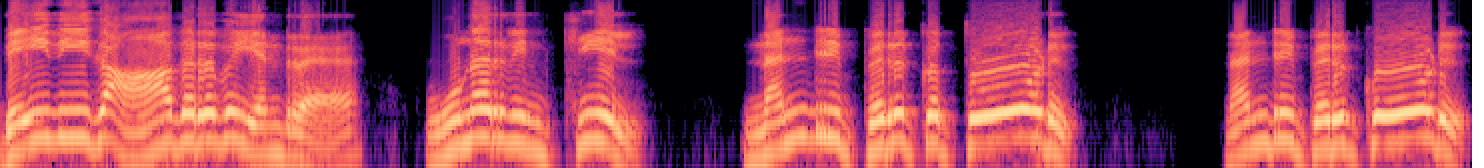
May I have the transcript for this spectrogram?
தெய்வீக ஆதரவு என்ற உணர்வின் கீழ் நன்றி பெருக்கத்தோடு நன்றி பெருக்கோடு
